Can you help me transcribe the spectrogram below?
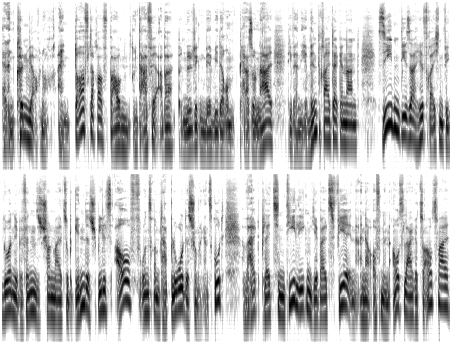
ja, dann können wir auch noch ein Dorf darauf bauen und dafür aber benötigen wir wiederum Personal. Die werden hier Windreiter genannt. Sieben dieser hilfreichen Figuren, die befinden sich schon mal zu Beginn des Spiels auf unserem Tableau, das ist schon mal ganz gut. Waldplätzchen, die liegen jeweils vier in einer offenen Auslage zur Auswahl.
